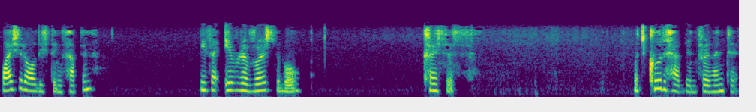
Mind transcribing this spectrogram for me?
Why should all these things happen? These are irreversible curses which could have been prevented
